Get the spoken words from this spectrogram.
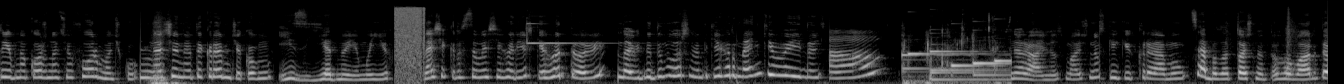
Потрібно кожну цю формочку начинити кремчиком і з'єднуємо їх. Наші красивіші горішки готові. Навіть не думала, що вони такі гарненькі вийдуть. А? Нереально смачно. Скільки крему. Це було точно того варте.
